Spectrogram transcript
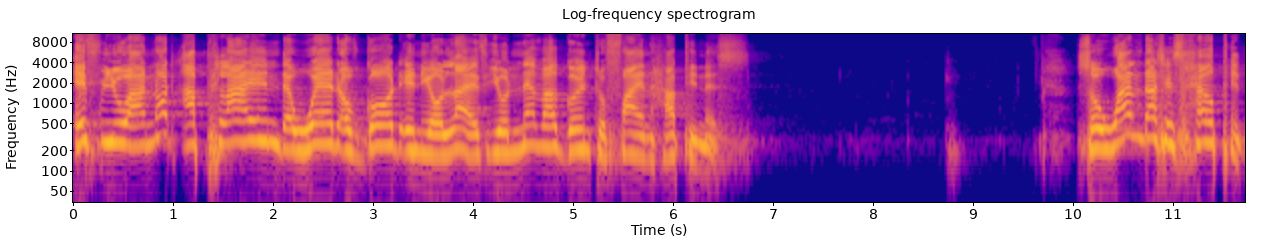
If you are not applying the word of God in your life, you're never going to find happiness. So, one that is helping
